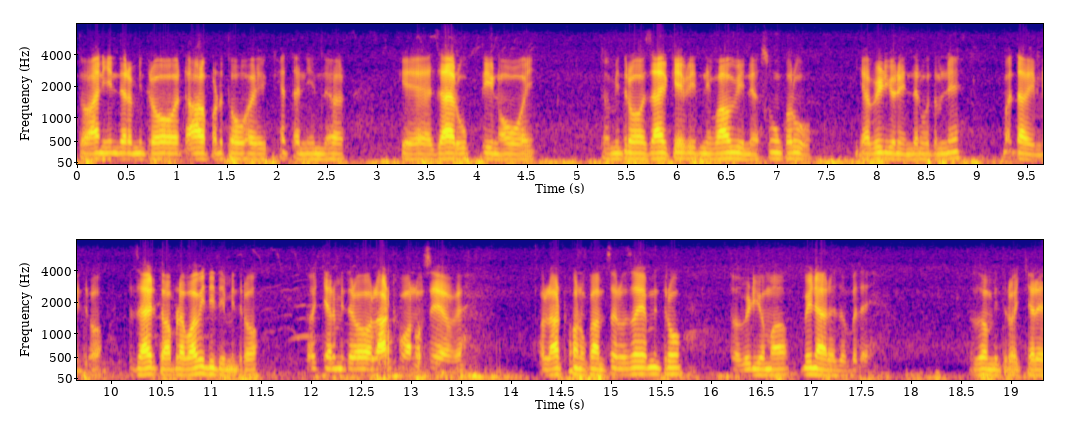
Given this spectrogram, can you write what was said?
તો આની અંદર મિત્રો ઢાળ પડતો હોય, ખેતરની અંદર કે ઝાર ઉગતી ન હોય, તો મિત્રો ઝાર કેવી રીતની વાવવીને શું કરવું એ આ વિડીયોની અંદર હું તમને બતાવી મિત્રો. ઝાર તો આપણે વાવી દીધી મિત્રો. તો અત્યારે મિત્રો લાઠવાનું છે હવે. તો લાઠવાનું કામ શરૂ થાય મિત્રો. તો વિડીયોમાં બિના રહેજો બધાય. તો જો મિત્રો અત્યારે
